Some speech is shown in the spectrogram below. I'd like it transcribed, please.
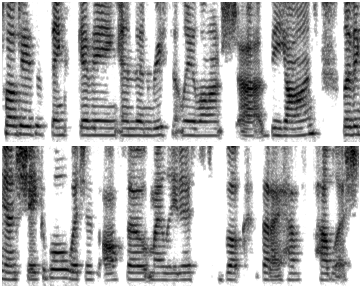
12 days of Thanksgiving, and then recently launched uh, Beyond Living Unshakable, which is also my latest book that I have published.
